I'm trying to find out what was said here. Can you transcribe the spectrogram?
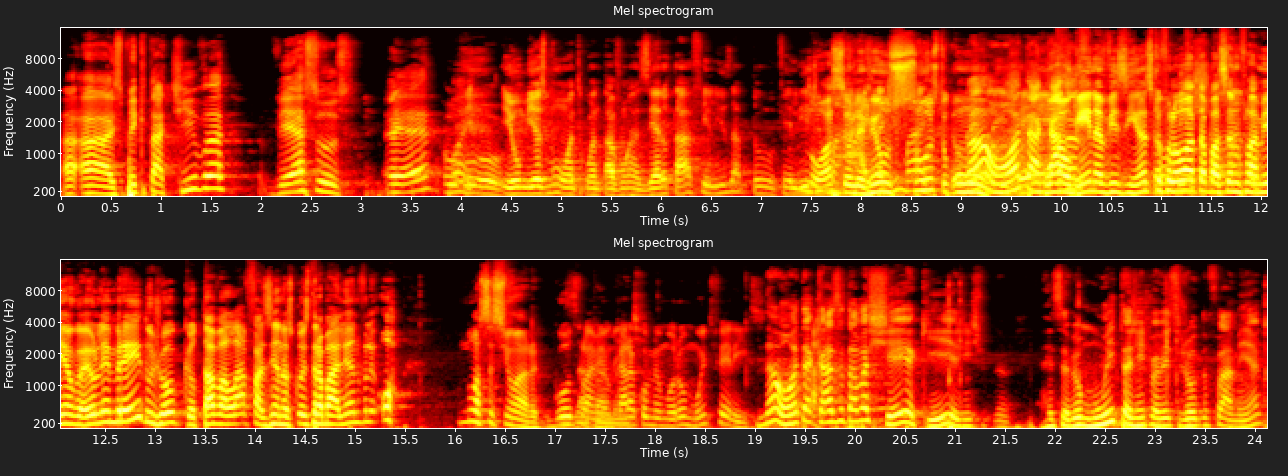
a, a expectativa versus é, o, o... Eu mesmo ontem, quando tava 1x0, eu tava feliz à toa. Feliz Nossa, demais, eu levei um demais. susto com, Não, ontem com casa- alguém na vizinhança que Tão falou, ó, tá passando o. Flamengo. Eu lembrei do jogo, que eu tava lá fazendo as coisas, trabalhando, falei, ó, nossa senhora, gol do Flamengo. O cara comemorou muito feliz. Não, ontem a casa estava cheia aqui. A gente recebeu muita gente para ver esse jogo do Flamengo.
